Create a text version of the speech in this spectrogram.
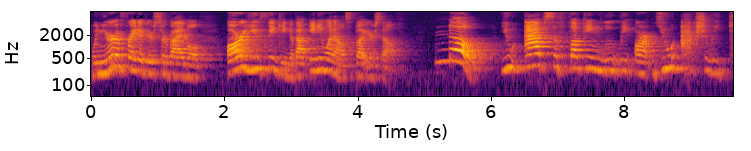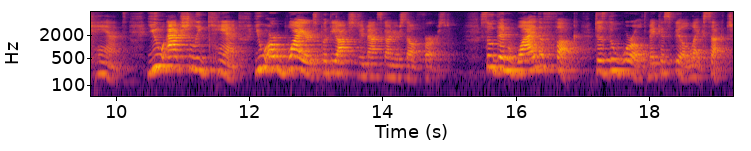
when you're afraid of your survival, are you thinking about anyone else but yourself? No, you absolutely aren't. You actually can't. You actually can't. You are wired to put the oxygen mask on yourself first. So then, why the fuck does the world make us feel like such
